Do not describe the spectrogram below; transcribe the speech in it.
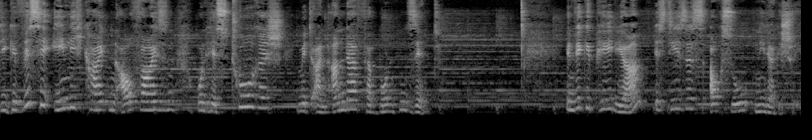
die gewisse Ähnlichkeiten aufweisen und historisch miteinander verbunden sind. In Wikipedia ist dieses auch so niedergeschrieben.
